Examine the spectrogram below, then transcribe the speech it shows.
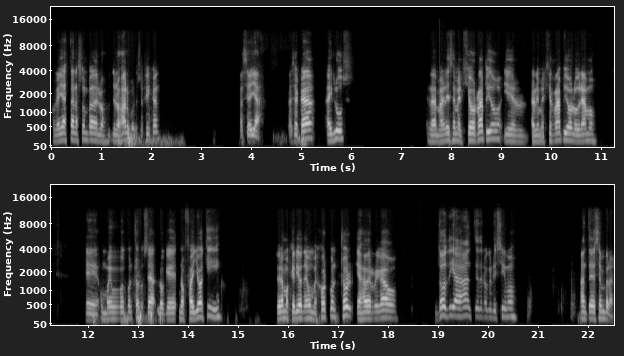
porque allá está la sombra de los, de los árboles, ¿se fijan? Hacia allá. Hacia acá hay luz, la maleza emergió rápido y al emerger rápido logramos eh, un muy buen control. O sea, lo que nos falló aquí, hubiéramos querido tener un mejor control, es haber regado dos días antes de lo que lo hicimos, antes de sembrar.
